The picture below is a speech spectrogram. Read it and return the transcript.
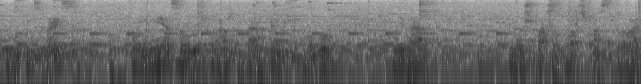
Um open space com imensa luz para nós repara, temos uma boa qualidade no espaço, no nosso espaço de trabalho.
